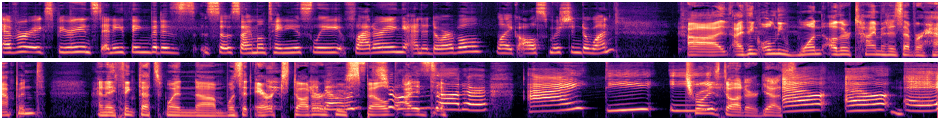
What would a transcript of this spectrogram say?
ever experienced anything that is so simultaneously flattering and adorable, like all smushed into one. Uh, I think only one other time it has ever happened, and I think that's when um, was it Eric's daughter No, who spelled I- daughter. I D E Troy's daughter. Yes. L L A.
